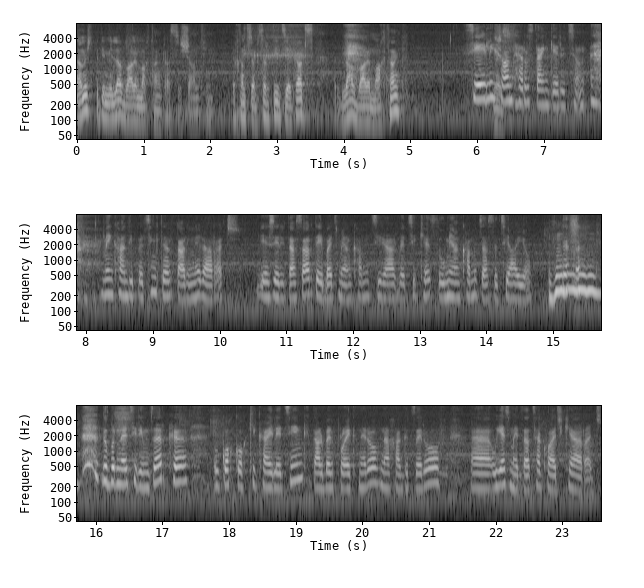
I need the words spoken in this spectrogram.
նա միշտ պիտի մի լավ բարեմաղթանք ասի Շանթին խնդրեմ սրտից եկած լավ բարեմաղթանք Սիրելի Շանթ հերոստանգերություն մենք հանդիպեցինք դեռ տարիներ առաջ ես երիտասարդ էի, բայց մի անգամից իրարվեցի քեզ ու մի անգամից ասեցի այո։ Դու բռնեցիր իմ ձեռքը ու կողք կողքի քայլեցինք տարբեր պրոյեկտներով, նախագծերով ու ես մեծացա քո աչքի առաջ։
